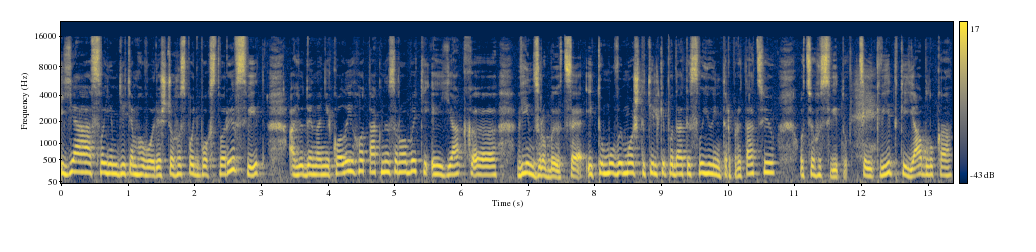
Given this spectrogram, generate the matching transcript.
Я своїм дітям говорю, що Господь Бог створив світ, а людина ніколи його так не зробить, як е, він зробив це. І тому ви можете тільки подати свою інтерпретацію оцього світу. Це і квітки, яблука.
